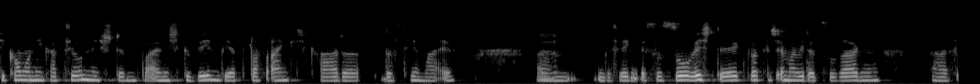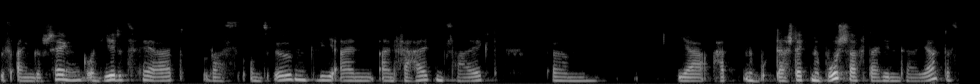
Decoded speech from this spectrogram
die Kommunikation nicht stimmt, weil nicht gesehen wird, was eigentlich gerade das Thema ist. Ja. Ähm, deswegen ist es so wichtig, wirklich immer wieder zu sagen, es ist ein Geschenk und jedes Pferd, was uns irgendwie ein, ein Verhalten zeigt, ähm, ja, hat eine, da steckt eine Botschaft dahinter, ja. Das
